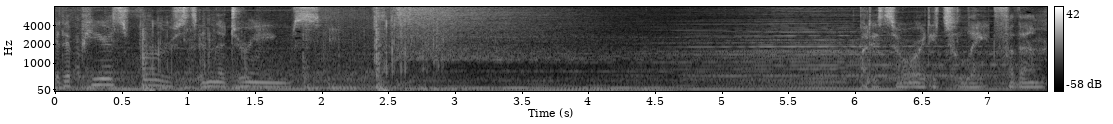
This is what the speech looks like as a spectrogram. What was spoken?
It appears first in the dreams. But it's already too late for them.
